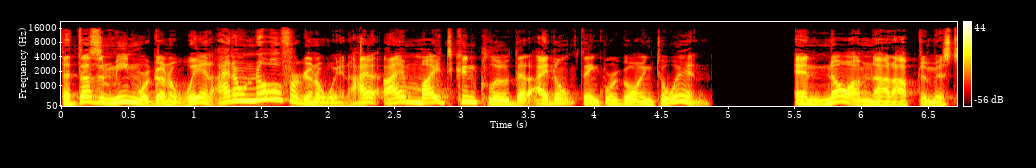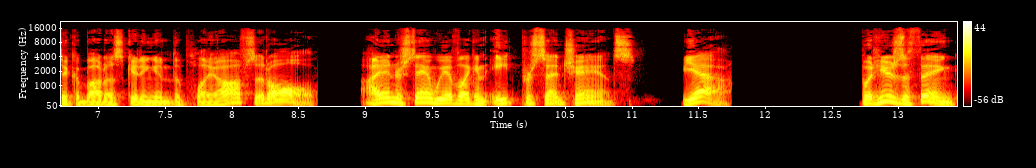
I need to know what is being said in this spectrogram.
That doesn't mean we're going to win. I don't know if we're going to win. I, I might conclude that I don't think we're going to win. And no, I'm not optimistic about us getting into the playoffs at all. I understand we have like an 8% chance. Yeah. But here's the thing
